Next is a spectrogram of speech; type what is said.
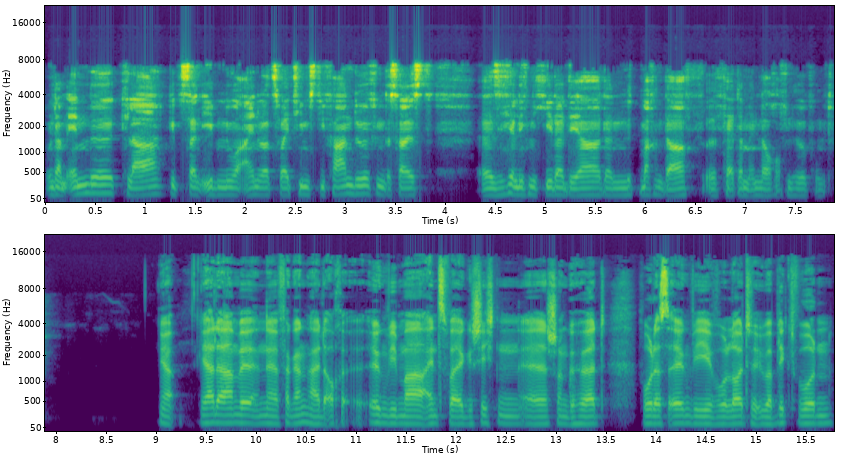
Und am Ende, klar, gibt es dann eben nur ein oder zwei Teams, die fahren dürfen. Das heißt, äh, sicherlich nicht jeder, der dann mitmachen darf, äh, fährt am Ende auch auf den Höhepunkt. Ja, ja, da haben wir in der Vergangenheit auch irgendwie mal ein, zwei Geschichten äh, schon gehört, wo das irgendwie, wo Leute überblickt wurden.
